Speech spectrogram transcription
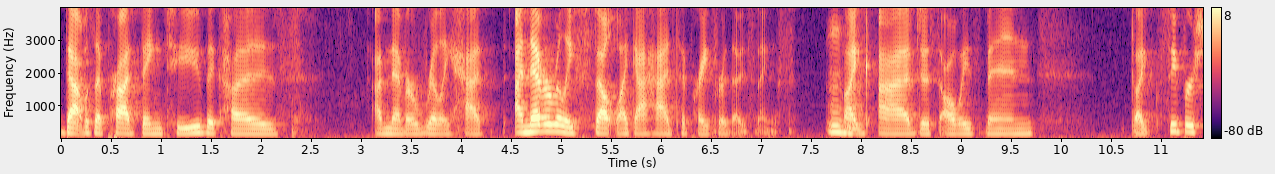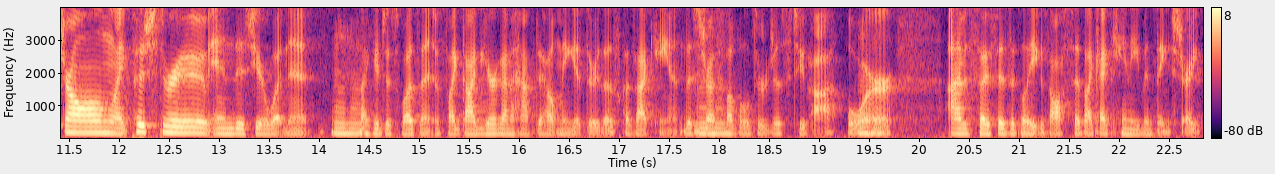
that was a pride thing too, because I've never really had, I never really felt like I had to pray for those things. Mm-hmm. Like, I've just always been like super strong, like push through. And this year wasn't it. Mm-hmm. Like it just wasn't. It was like God, you're gonna have to help me get through this because I can't. The stress mm-hmm. levels are just too high, or mm-hmm. I'm so physically exhausted, like I can't even think straight.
